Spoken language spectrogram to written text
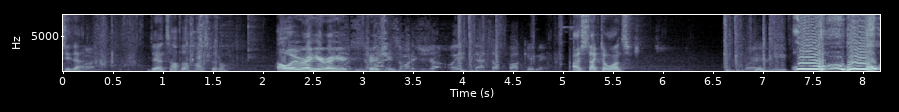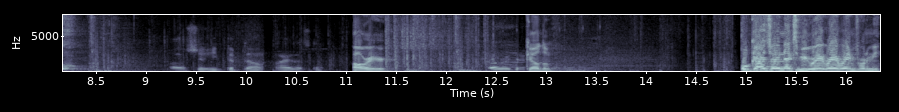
See that? What? They on top of the hospital? Oh wait, right here, right here. He's Somebody, parachuting. somebody just dropped- Wait, that's a fucking. I stacked it once. Where? Ooh, ooh. Oh shit, he dipped out. Alright, let's go. Oh, right here. Oh, right there. Killed him. Oh, guys right next to me. Right, right, right in front of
